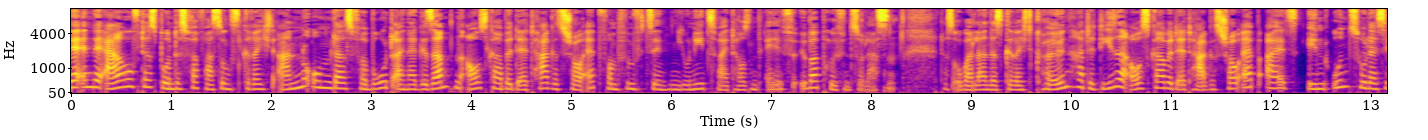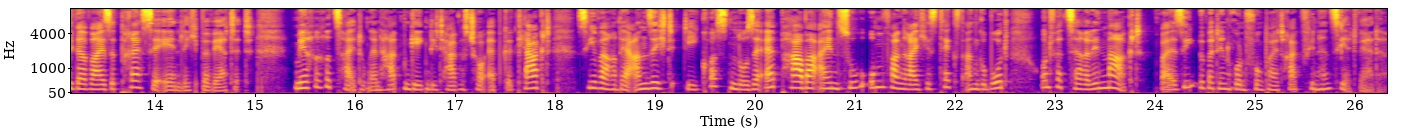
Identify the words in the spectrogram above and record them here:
Der NDR ruft das Bundesverfassungsgericht an, um das Verbot einer gesamten Ausgabe der Tagesschau-App vom 15. Juni 2011 überprüfen zu lassen. Das Oberlandesgericht Köln hatte diese Ausgabe der Tagesschau-App als in unzulässiger Weise presseähnlich bewertet. Mehrere Zeitungen hatten gegen die Tagesschau-App geklagt. Sie waren der Ansicht, die kostenlose App habe ein zu umfangreiches Textangebot und verzerre den Markt, weil sie über den Rundfunkbeitrag finanziert werde.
